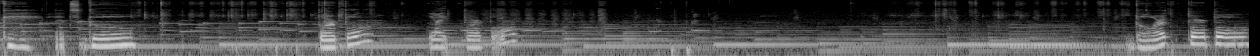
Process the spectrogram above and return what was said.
Okay, let's go purple, light purple. Purple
